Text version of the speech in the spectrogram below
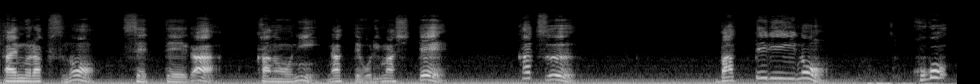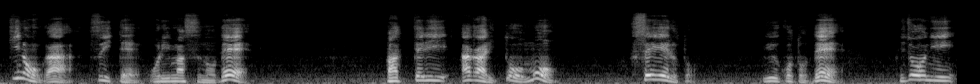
タイムラプスの設定が可能になっておりまして、かつ、バッテリーの保護機能がついておりますので、バッテリー上がり等も防げるということで、非常に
